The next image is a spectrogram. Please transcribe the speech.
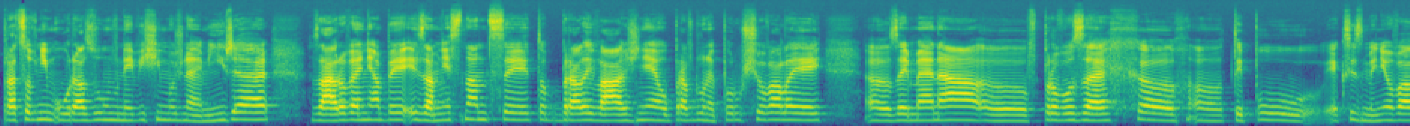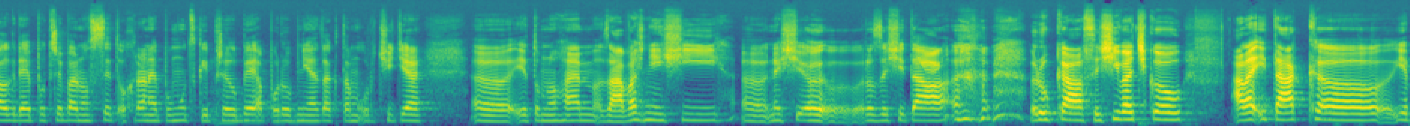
pracovním úrazům v nejvyšší možné míře, zároveň, aby i zaměstnanci to brali vážně, opravdu neporušovali, eh, zejména eh, v provozech eh, typu, jak si zmiňoval, kde je potřeba nosit ochranné pomůcky, přilby a podobně, tak tam určitě je to mnohem závažnější než rozešitá ruka se šívačkou, ale i tak je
